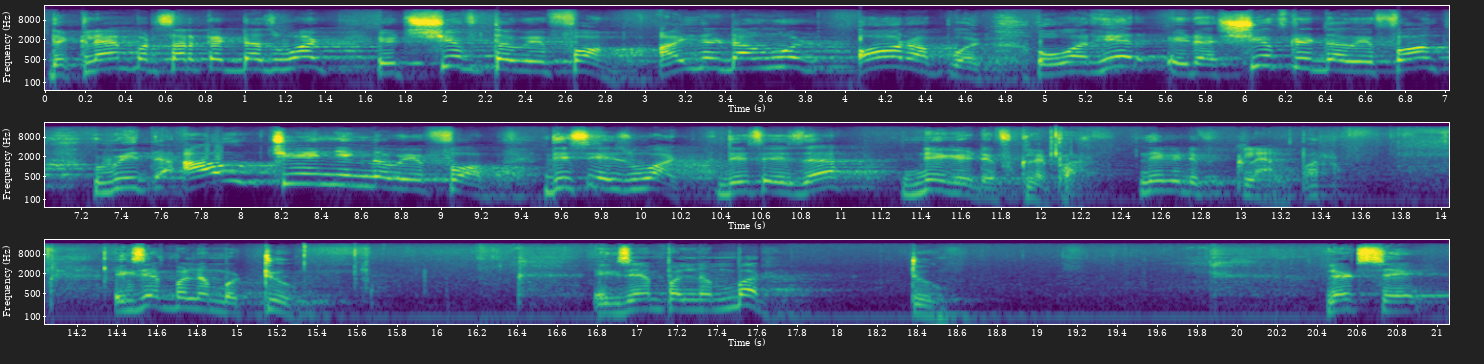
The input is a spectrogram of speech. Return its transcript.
The clamper circuit does what? It shifts the waveform either downward or upward. Over here it has shifted the waveform without changing the waveform. This is what? This is a negative clipper negative clamper Example number 2. Example number 2. Let's say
